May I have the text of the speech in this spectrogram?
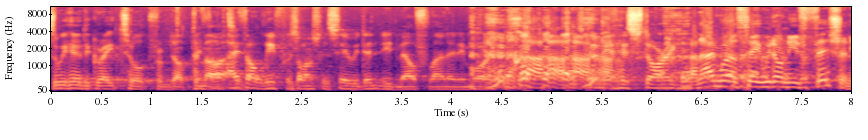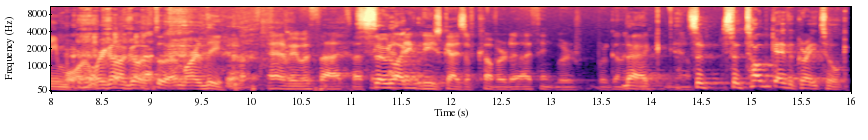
so we heard a great talk from Dr. I Martin. Thought, I thought Leif was honestly say we didn't need melphalan anymore. it was going to be a historic. And I'm going to say we don't need fish anymore. We're going to go to MRD. Yeah. Anyway, with that, I so like, I think these guys have covered it. I think we're, we're going to. You know. So, so Tom gave a great talk.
